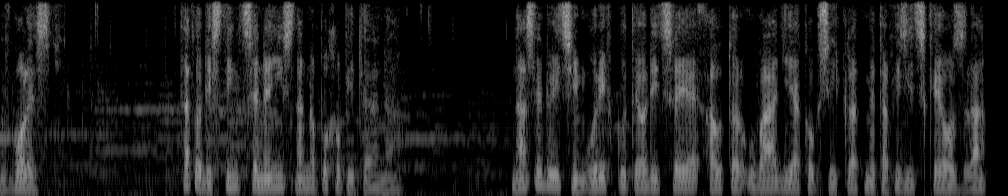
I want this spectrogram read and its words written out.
v bolesti. Tato distinkce není snadno pochopitelná. V následujícím úryvku Teodiceje autor uvádí jako příklad metafyzického zla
